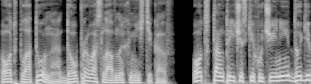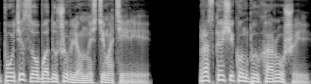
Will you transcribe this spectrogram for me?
от Платона до православных мистиков, от тантрических учений до гипотез об одушевленности материи. Рассказчик он был хороший,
